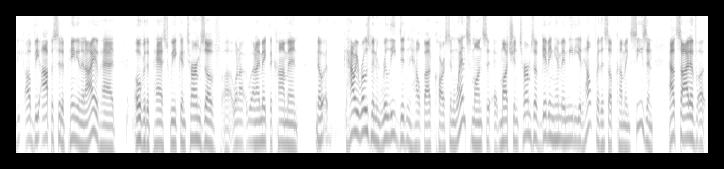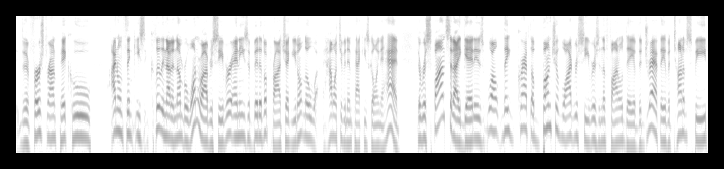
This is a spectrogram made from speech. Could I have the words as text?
the, of the opposite opinion that I have had over the past week in terms of uh, when I when I make the comment, you know, Howie Roseman really didn't help out Carson Wentz months, uh, much in terms of giving him immediate help for this upcoming season. Outside of uh, their first round pick, who I don't think he's clearly not a number one wide receiver, and he's a bit of a project. You don't know how much of an impact he's going to have. The response that I get is, well, they grabbed a bunch of wide receivers in the final day of the draft. They have a ton of speed.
